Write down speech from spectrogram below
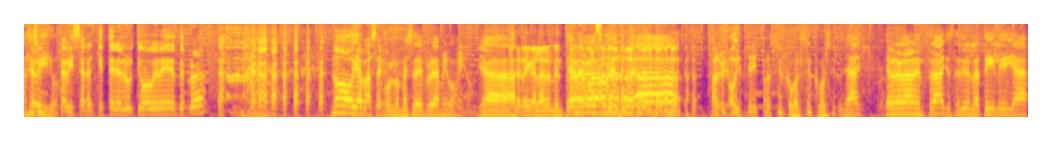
Así ¿te, soy yo. ¿te avisaron que este era el último bebé de prueba? No, ya pasé por los meses de prueba, amigo mío. Ya. Te regalaron Ya me entrada. regalaron entrada. Para el- Oye, tenéis para el circo, para el circo, para el circo. Ya, ya me regalaron entrada, ya salí en la tele, ya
